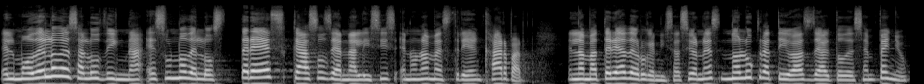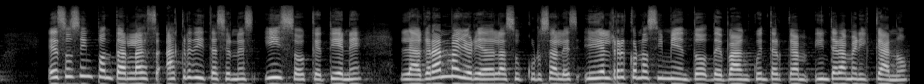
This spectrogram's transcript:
el modelo de salud digna es uno de los tres casos de análisis en una maestría en Harvard, en la materia de organizaciones no lucrativas de alto desempeño. Eso sin contar las acreditaciones ISO que tiene la gran mayoría de las sucursales y el reconocimiento de Banco Interamericano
